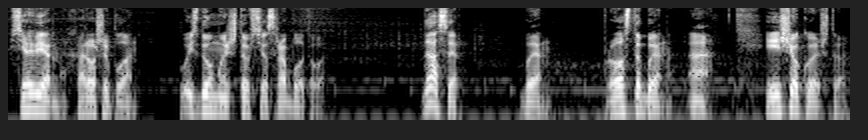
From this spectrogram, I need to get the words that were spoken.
Все верно, хороший план. Пусть думает, что все сработало. Да, сэр. Бен. Просто Бен. А, и еще кое-что.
